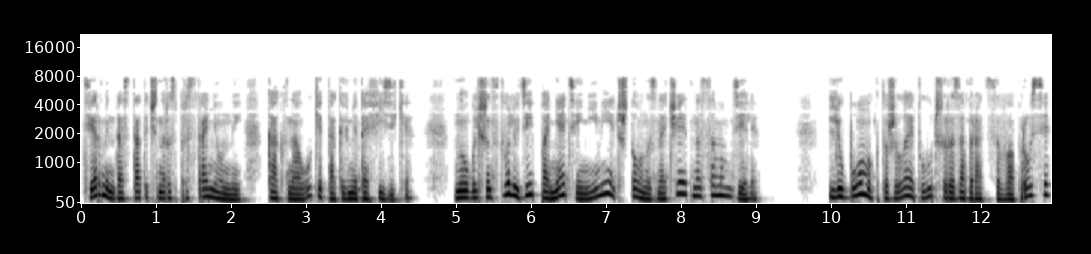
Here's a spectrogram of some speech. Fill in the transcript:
термин достаточно распространенный как в науке, так и в метафизике. Но большинство людей понятия не имеет, что он означает на самом деле. Любому, кто желает лучше разобраться в вопросе,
